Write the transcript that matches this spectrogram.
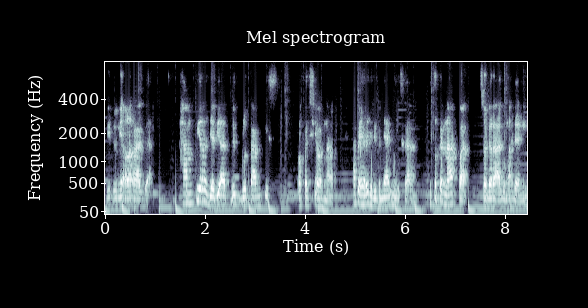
di dunia olahraga. Hampir jadi atlet bulu tangkis profesional tapi akhirnya jadi penyanyi sekarang. Itu kenapa, Saudara Agung Ahdani?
